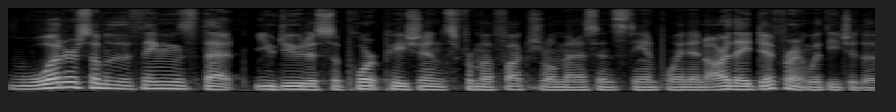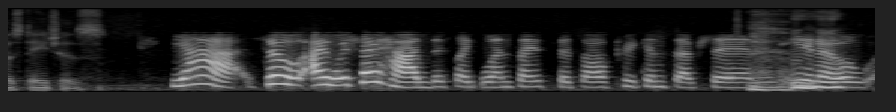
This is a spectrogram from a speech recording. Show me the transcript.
what are some of the things that you do to support patients from a functional medicine standpoint? And are they different with each of those stages? Yeah. So I wish I had this like one size fits all preconception, you mm-hmm. know,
